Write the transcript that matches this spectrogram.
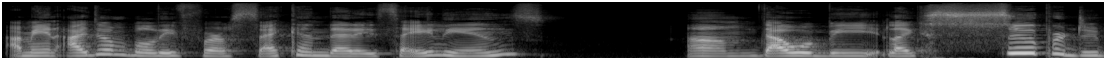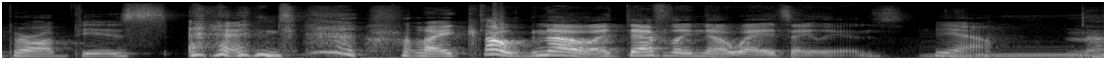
I mean, I don't believe for a second that it's aliens. Um, that would be like super duper obvious and like Oh no, I definitely no way it's aliens. yeah. no.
